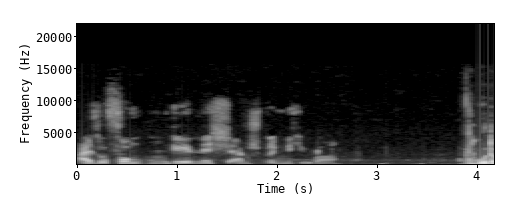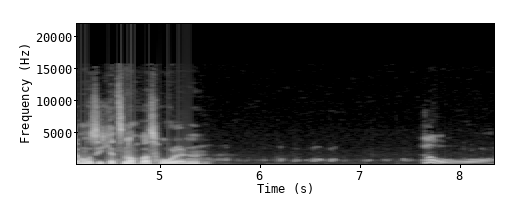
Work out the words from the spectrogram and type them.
Also Funken gehen nicht, ähm, springen nicht über. Gut, da muss ich jetzt noch was holen. So.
